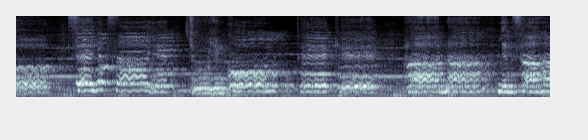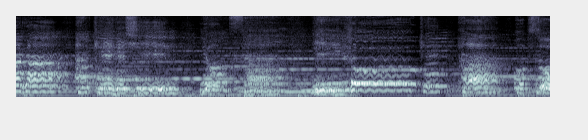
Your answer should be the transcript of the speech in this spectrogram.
새 역사의 주인공 되게 하나님 살아 계신 역사 이루게 하옵소서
